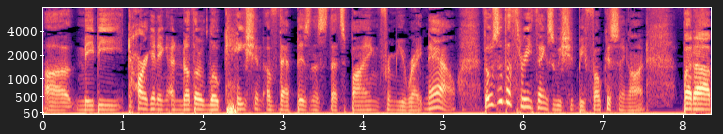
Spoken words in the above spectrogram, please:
uh, maybe targeting another location of that business that's buying from you right now. Those are the three things we should be focusing on. But uh,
